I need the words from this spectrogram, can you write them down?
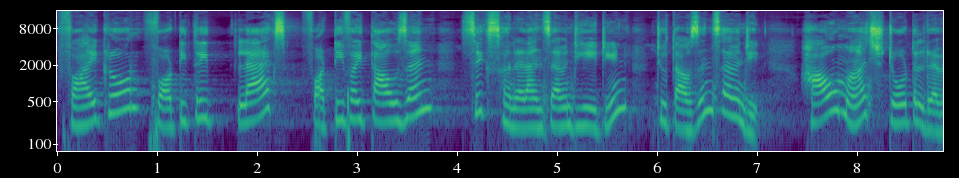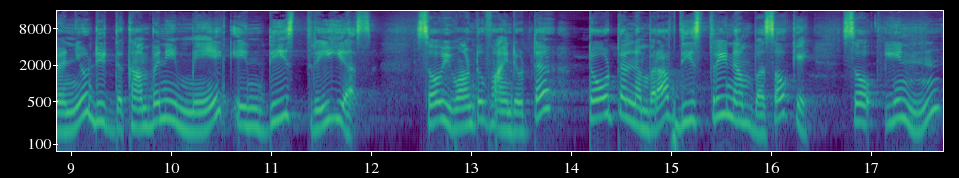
5 crore 43 lakhs 45,678 in 2017. How much total revenue did the company make in these three years? So we want to find out the total number of these three numbers. Okay. So in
